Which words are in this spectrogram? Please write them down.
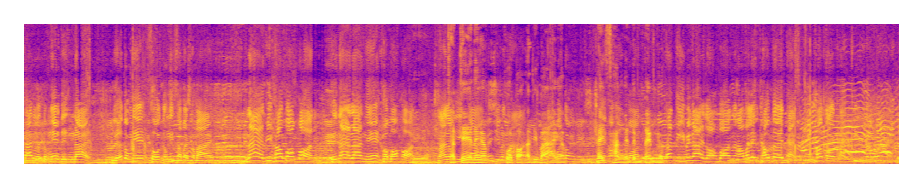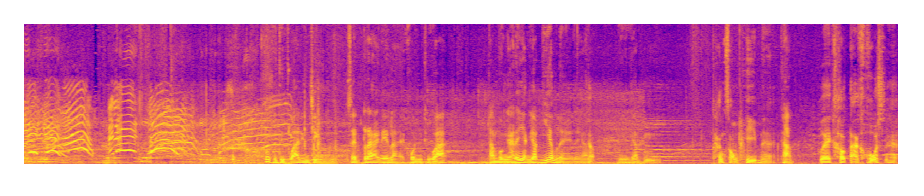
ซ้ายเหลือตรงนี้ดึงได้ เหลือตรงนี้โซนตรงนี้สบายๆหน้าที่เขาบล็อกก่อนคือหน้าด้านนี้เขาบล็อกก่อนะราชัดเจนนะครับไม่มีปัญหาโค้ชตอสอธิบายครับให้ฟังกันเต็มๆครับ ถ้าตีไม่ได้ลองบอลเอามาเล่นเคาน์เตอร์แท็กเคาน์เตอร์แท็กทีเดียวได้ ก็คือถือว่าจริง ๆ เซตแรกนี่หลายคนถือว่าทำผลงานได้อย่างยอดเยี่ยมเลยนะครับครับ นี่ครับอืมทั้งสองทีมนะฮะครับเพื่อให้เข้าตาโค้ชนะฮะ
